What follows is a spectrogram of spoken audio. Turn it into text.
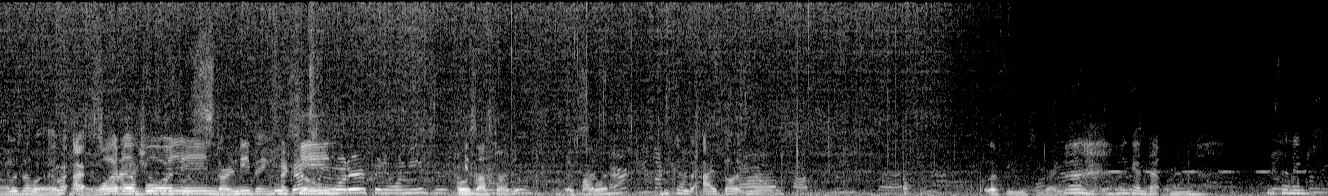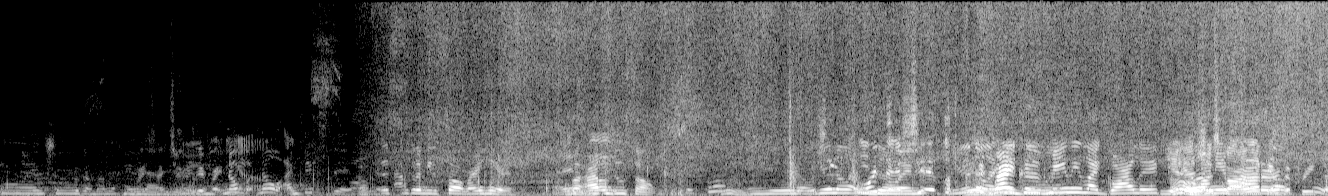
Oh, It was not, boy. I, so Water I actually was- was boiling, starting thing I got cooking. some water if anyone needs it. Oh, it's not started. The fire went out. because I thought, you know, Look, you see right here. Look at that one. Isn't it gorgeous? Lovely. no, but no, I fixed it. This is gonna be the salt right here. But I don't do salt. You know, you know what you're doing. You know what Right, because doing. mainly like garlic, Yeah, uh, and onion garlic powder. and paprika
